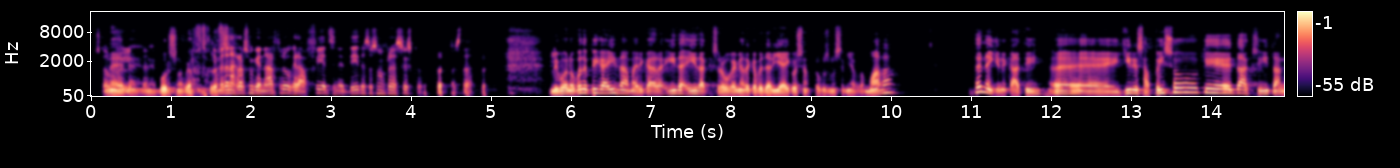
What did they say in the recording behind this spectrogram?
Όπως κάνουμε Ε. Ναι, όλοι, ναι, ε. ναι, μπορούσα να βγάλω Και φωτογραφίες. μετά να γράψουμε και ένα άρθρο γραφεία της Νεντίτα στο Σαν Φρανσίσκο. Σωστά. Λοιπόν, οπότε πήγα, είδα Αμερικά, είδα, είδα ξέρω εγώ, καμιά 15-20 ανθρώπους μέσα σε μια εβδομάδα. Δεν έγινε κάτι. Ε, γύρισα πίσω και εντάξει, ήταν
